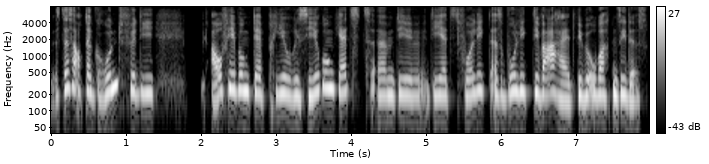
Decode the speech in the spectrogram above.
ist das auch der Grund für die Aufhebung der Priorisierung jetzt, ähm, die, die jetzt vorliegt? Also wo liegt die Wahrheit? Wie beobachten Sie das?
